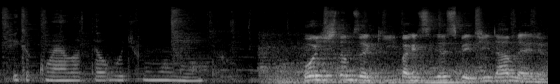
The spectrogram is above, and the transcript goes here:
fica com ela até o último momento. Hoje estamos aqui para se despedir da Amélia.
